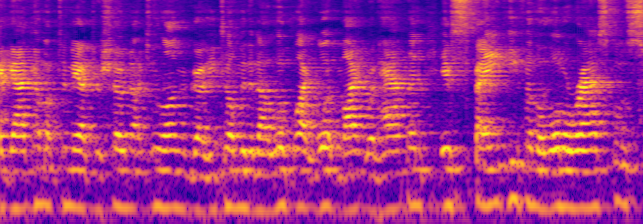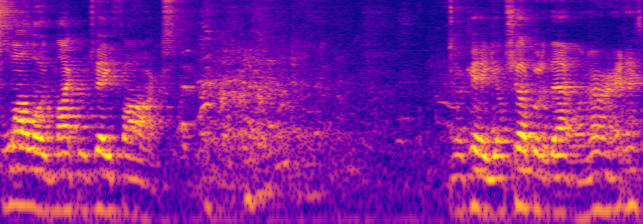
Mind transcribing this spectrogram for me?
Had a guy come up to me after a show not too long ago. He told me that I look like what might would happen if Spanky from the Little Rascals swallowed Michael J. Fox. okay, you'll chuckle at that one. All right.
